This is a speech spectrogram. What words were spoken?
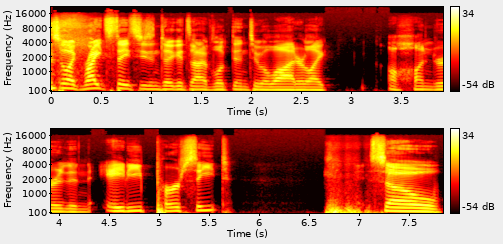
so like Wright State season tickets I've looked into a lot are like 180 per seat. So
